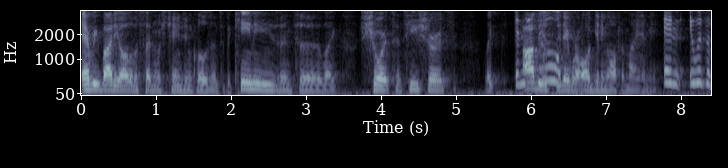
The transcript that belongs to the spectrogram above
everybody all of a sudden was changing clothes into bikinis, into like shorts and t-shirts. Like And obviously so- they were all getting off in Miami. and it was a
